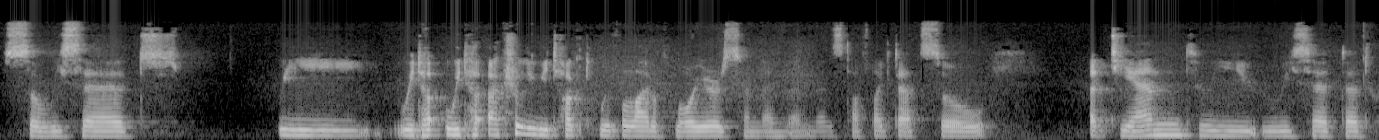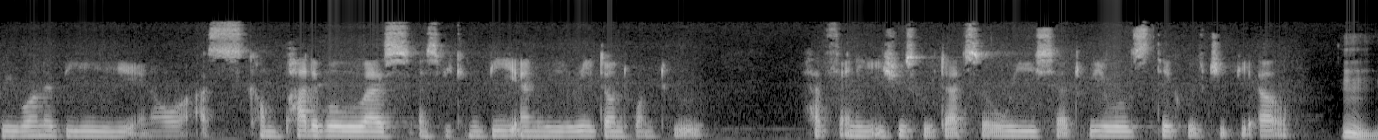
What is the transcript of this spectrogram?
so we said we we ta- we ta- actually we talked with a lot of lawyers and, and, and, and stuff like that. So at the end we we said that we want to be you know as compatible as as we can be and we really don't want to have any issues with that so we said we will stick with gpl Hmm.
